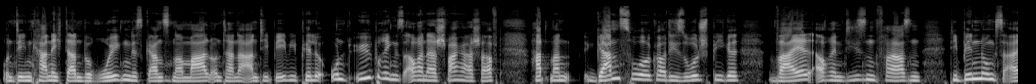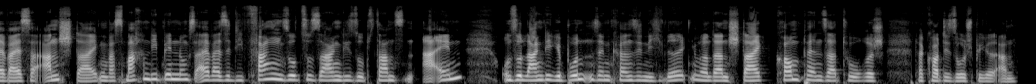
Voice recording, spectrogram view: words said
Und den kann ich dann beruhigen, das ganz normal unter einer Antibabypille. Und übrigens auch in der Schwangerschaft hat man ganz hohe Cortisolspiegel, weil auch in diesen Phasen die Bindungseiweiße ansteigen. Was machen die Bindungseiweiße? Die fangen sozusagen die Substanzen ein. Und solange die gebunden sind, können sie nicht wirken. Und dann steigt kompensatorisch der Cortisolspiegel an.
